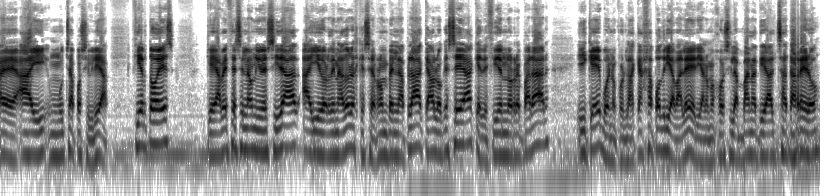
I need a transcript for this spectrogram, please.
eh, hay mucha posibilidad. Cierto es que a veces en la universidad hay ordenadores que se rompen la placa o lo que sea, que deciden no reparar y que, bueno, pues la caja podría valer y a lo mejor si las van a tirar al chatarrero,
